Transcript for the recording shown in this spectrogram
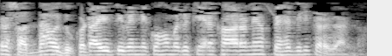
ඒක ශ්‍රද්ධාව දුකට අයිති වෙන්නේ කොහොමද කියන කාරණය පැහැදිලි කරගන්න ඕනේ.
